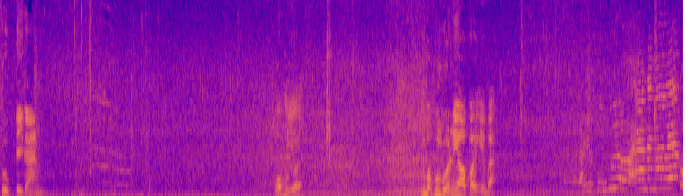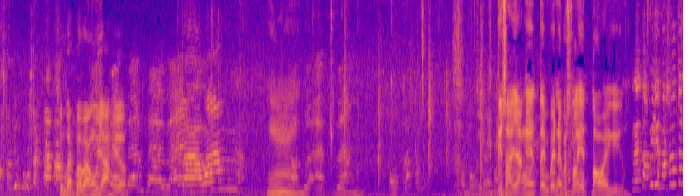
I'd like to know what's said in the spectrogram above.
Buktikan. Wah, iya. Mbak bumbunya apa iki, Mbak? Lah ya bumbu yo eneng ae aku bumbu. Gembar bawang uyah ya? Bawang. Hmm. Sambal abang. Oke. Iki sayangnya tempenya wis leto iki. Lah tapi ya maksudnya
